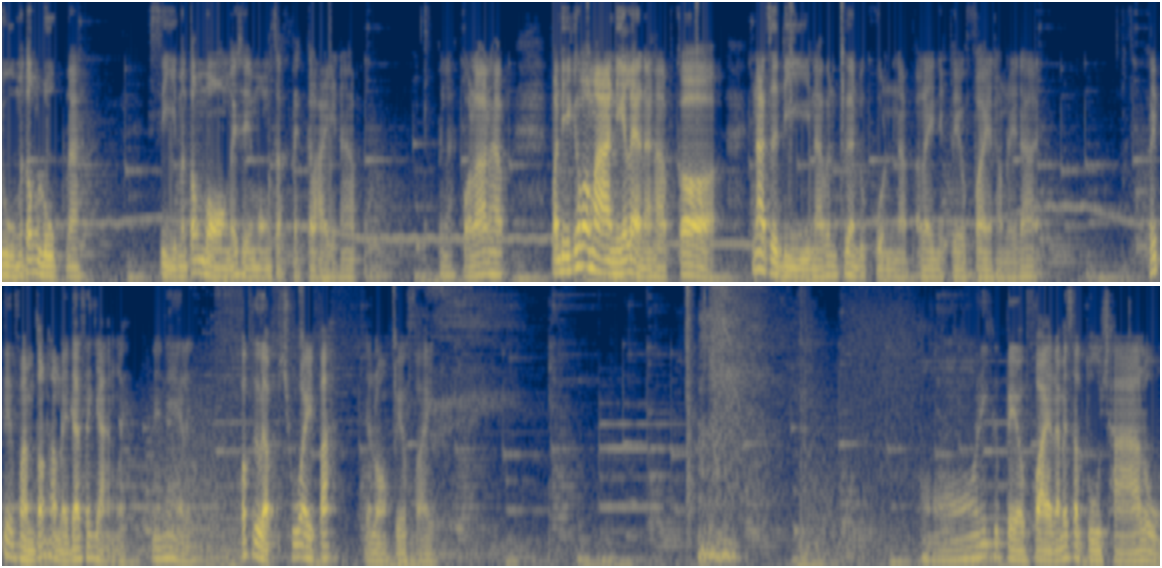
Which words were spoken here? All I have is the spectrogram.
ดูมันต้องลุกนะ C มันต้องมองเฉยๆมองจากแต่ไกลนะครับ เป็นไรพอแล้วนะครับ วันนี้ก็ประมาณนี้แหละนะครับ ก็น่าจะดีนะเพื่อนๆทุกคนนะครับ อะไรเนี่ยเปลวไฟทำอะไรได้ เฮ้ยเปลวไฟมันต้องทำอะไรได้สักอย่างเลยแน่ๆเลย ก็คือแบบช่วยปะเดี๋ยวลองเปลวไฟ อ๋อ นี่คือเปลวไฟแล้วไม่ศัตรูช้าลง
